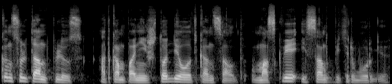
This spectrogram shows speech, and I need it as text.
Консультант Плюс от компании «Что делать консалт» в Москве и Санкт-Петербурге.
